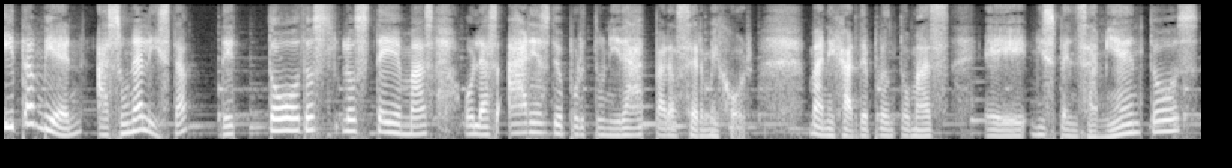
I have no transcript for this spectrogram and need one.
Y también haz una lista de todos los temas o las áreas de oportunidad para ser mejor. Manejar de pronto más eh, mis pensamientos,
